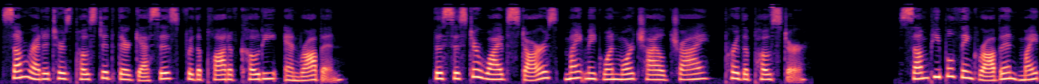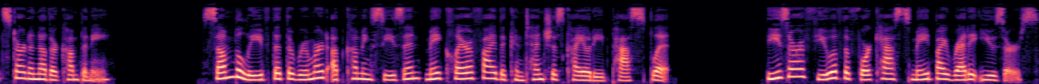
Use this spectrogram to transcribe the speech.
some Redditors posted their guesses for the plot of Kody and Robyn. The sister wives stars might make one more child try, per the poster. Some people think Robyn might start another company. Some believe that the rumored upcoming season may clarify the contentious Coyote Pass split. These are a few of the forecasts made by Reddit users.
